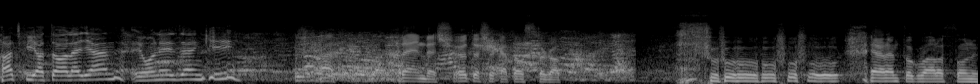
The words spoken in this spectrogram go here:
Hát fiatal legyen, jól nézzen ki. Hát, rendes, ötöseket osztogat. Erre nem tudok válaszolni.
